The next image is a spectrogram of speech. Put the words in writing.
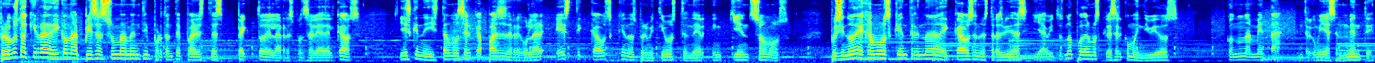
pero justo aquí radica una pieza sumamente importante para este aspecto de la responsabilidad del caos, y es que necesitamos ser capaces de regular este caos que nos permitimos tener en quién somos. Pues si no dejamos que entre nada de caos en nuestras vidas y hábitos, no podremos crecer como individuos con una meta, entre comillas, en mente.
